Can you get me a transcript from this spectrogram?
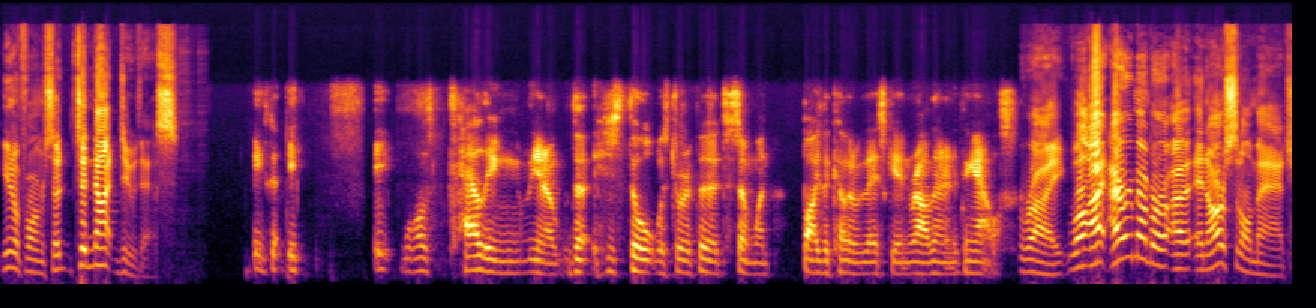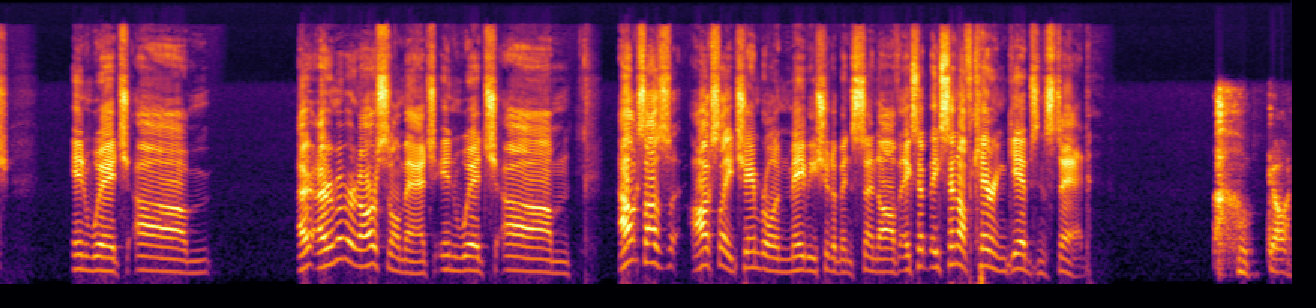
uniforms to to not do this. It, it it was telling, you know, that his thought was to refer to someone by the color of their skin rather than anything else. Right. Well, I, I remember uh, an Arsenal match in which um, I, I, remember an Arsenal match in which um, Alex Oxlade Chamberlain maybe should have been sent off, except they sent off Kieran Gibbs instead. Oh God,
